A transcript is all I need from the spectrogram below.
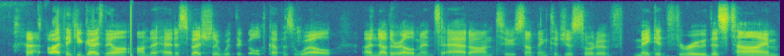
I think you guys nail on the head, especially with the Gold Cup as well. Another element to add on to something to just sort of make it through this time,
